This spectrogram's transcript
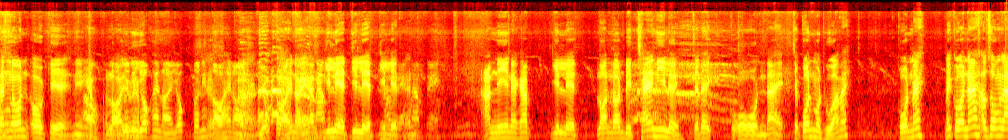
ทางโน้น โอเค นี่ครับ เารออยู่ตัวนี้ครับยกให้หน่อย ยกตัวนี้ต่อให้หน่อยายกต่อให้หน่อยครับ ยิเลตยิเลตยิเลต น้ำแข็งน้ำแข็งอันนี้นะครับยิเลตลอนดอนบิดใช้อันนี้เลย จะได้ โกนได้ จะโกนหมดหัวไหมโกนไหมไม่โกนนะ เอาทรงอะไร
